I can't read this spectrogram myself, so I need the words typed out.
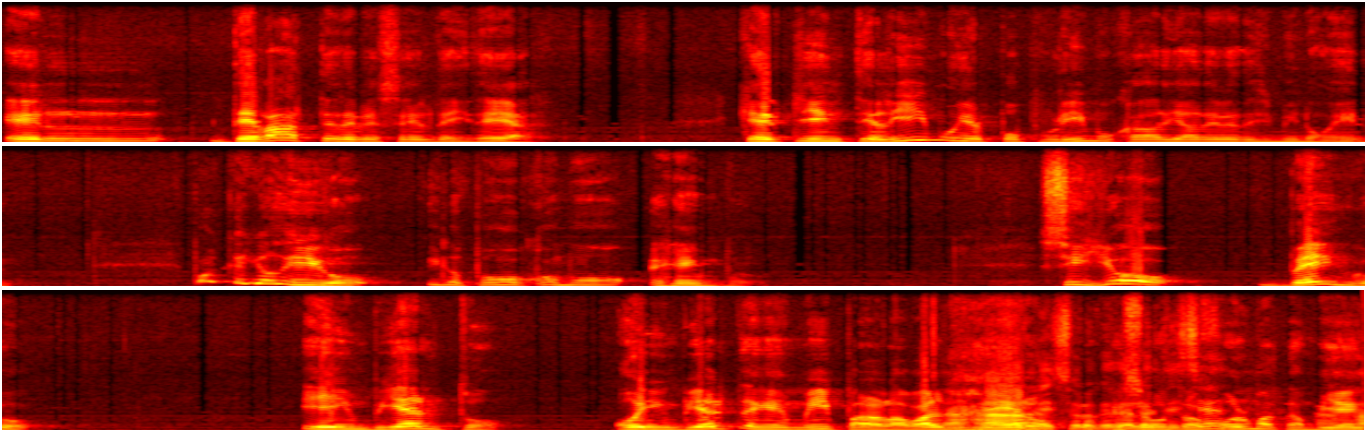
el debate debe ser de ideas, que el clientelismo y el populismo cada día debe disminuir. Porque yo digo, y lo pongo como ejemplo, si yo vengo e invierto o invierten en mí para lavar dinero, eso es, lo que es otra forma también,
